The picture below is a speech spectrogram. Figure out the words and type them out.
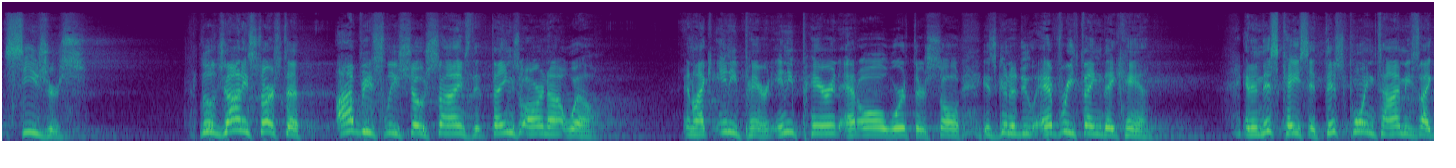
seizures. Little Johnny starts to obviously show signs that things are not well. And like any parent, any parent at all worth their salt is gonna do everything they can. And in this case, at this point in time, he's like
